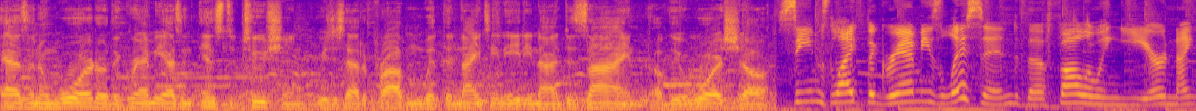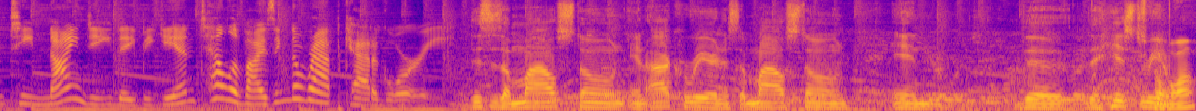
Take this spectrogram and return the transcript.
as an award or the Grammy as an institution. We just had a problem with the 1989 design of the award show. Seems like the Grammys listened. The following year, 1990, they began televising the rap category. This is a milestone in our career and it's a milestone in the, the history of?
